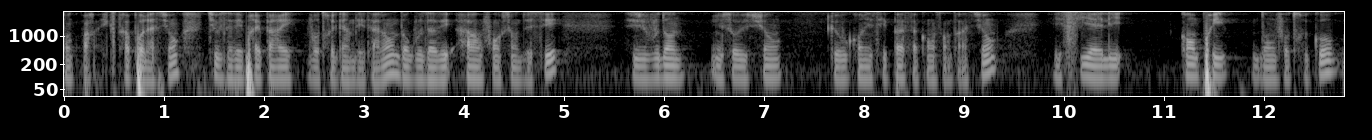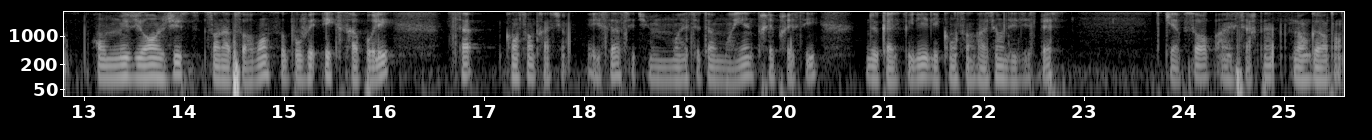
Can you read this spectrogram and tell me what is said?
Donc par extrapolation, si vous avez préparé votre gamme d'étalons, donc vous avez A en fonction de C. Si je vous donne une solution que vous ne connaissez pas sa concentration, et si elle est comprise dans votre courbe, en mesurant juste son absorbance, vous pouvez extrapoler sa concentration. Et ça, c'est un moyen très précis de calculer les concentrations des espèces qui absorbent à une certaine longueur d'onde.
